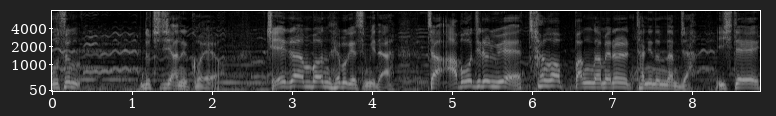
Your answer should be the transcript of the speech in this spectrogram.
웃음 놓치지 않을 거예요. 제가 한번 해보겠습니다. 자, 아버지를 위해 창업 박람회를 다니는 남자. 이 시대의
